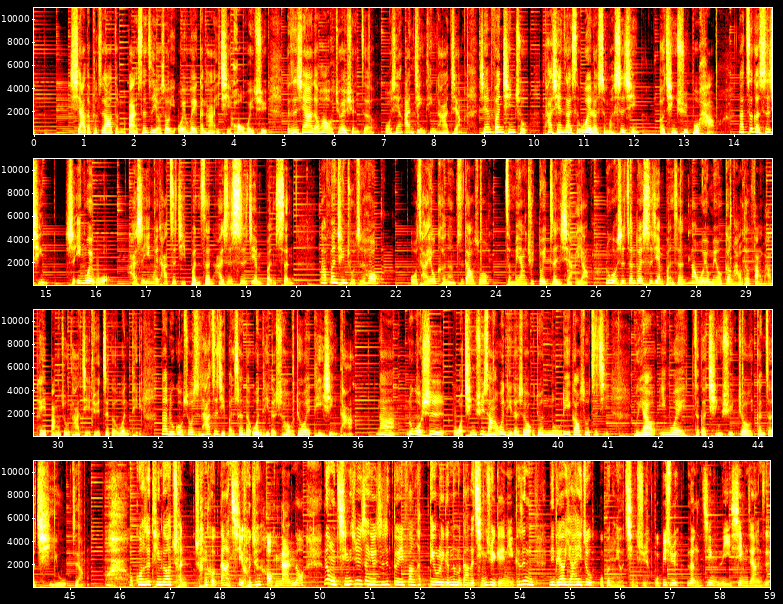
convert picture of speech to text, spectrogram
吓得不知道怎么办，甚至有时候我也会跟他一起吼回去。可是现在的话，我就会选择我先安静听他讲，先分清楚他现在是为了什么事情而情绪不好。那这个事情是因为我，还是因为他自己本身，还是事件本身？那分清楚之后，我才有可能知道说怎么样去对症下药。如果是针对事件本身，那我有没有更好的方法可以帮助他解决这个问题？那如果说是他自己本身的问题的时候，我就会提醒他。那如果是我情绪上的问题的时候，我就努力告诉自己，不要因为这个情绪就跟着起舞。这样，哇，我光是听都要喘 喘口大气，我觉得好难哦。那种情绪上，尤其是对方他丢了一个那么大的情绪给你，可是你你得要压抑住，我不能有情绪，我必须冷静理性这样子。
